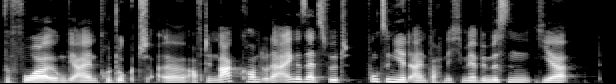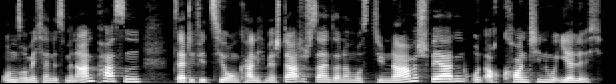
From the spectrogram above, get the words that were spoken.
bevor irgendwie ein Produkt äh, auf den Markt kommt oder eingesetzt wird, funktioniert einfach nicht mehr. Wir müssen hier unsere Mechanismen anpassen. Zertifizierung kann nicht mehr statisch sein, sondern muss dynamisch werden und auch kontinuierlich.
